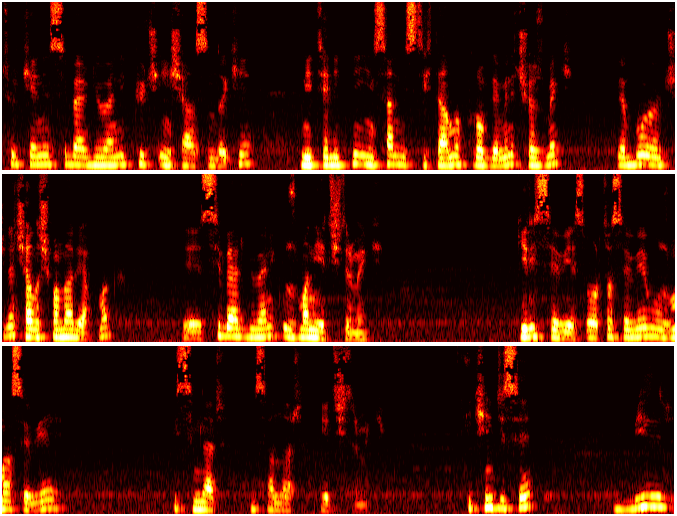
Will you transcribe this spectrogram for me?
Türkiye'nin siber güvenlik güç inşasındaki nitelikli insan istihdamı problemini çözmek ve bu ölçüde çalışmalar yapmak, e, siber güvenlik uzmanı yetiştirmek. Giriş seviyesi, orta seviye ve uzman seviye isimler, insanlar yetiştirmek. İkincisi, bir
